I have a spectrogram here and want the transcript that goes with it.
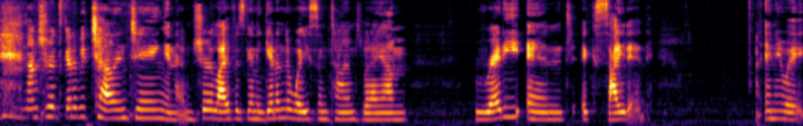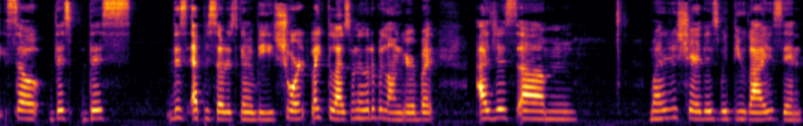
And I'm sure it's going to be challenging and I'm sure life is going to get in the way sometimes, but I am ready and excited. Anyway, so this this this episode is going to be short like the last one, a little bit longer, but I just um wanted to share this with you guys and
